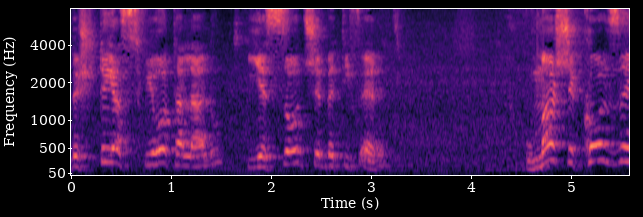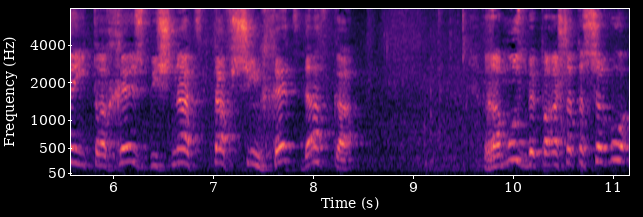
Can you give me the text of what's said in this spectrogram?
בשתי הספירות הללו, יסוד שבתפארת. ומה שכל זה התרחש בשנת תש"ח דווקא רמוז בפרשת השבוע,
